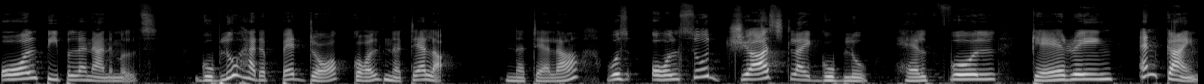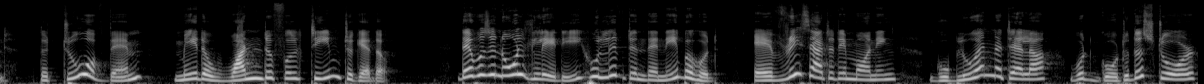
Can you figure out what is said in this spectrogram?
all people and animals. Gublu had a pet dog called Nutella. Nutella was also just like Gublu, helpful, caring, and kind. The two of them made a wonderful team together. There was an old lady who lived in their neighborhood. Every Saturday morning, Gublu and Nutella would go to the store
